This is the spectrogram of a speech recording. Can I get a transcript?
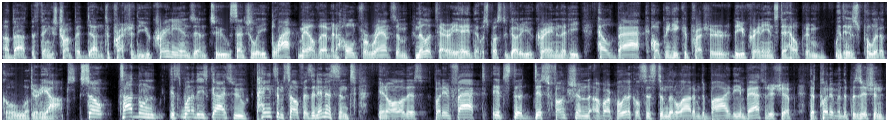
about the things Trump had done to pressure the Ukrainians and to essentially blackmail them and hold for ransom military aid that was supposed to go to Ukraine and that he held back, hoping he could pressure the Ukrainians to help him with his political dirty ops. So Sondland is one of these guys who paints himself as an innocent in all of this, but in fact, it's the dysfunction of our political system that allowed him to buy the ambassadorship that put him in the position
